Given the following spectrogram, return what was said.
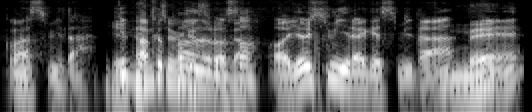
고맙습니다. 예, 다음 주에 기프트콘으로서 어, 열심히 일하겠습니다. 네. 네.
